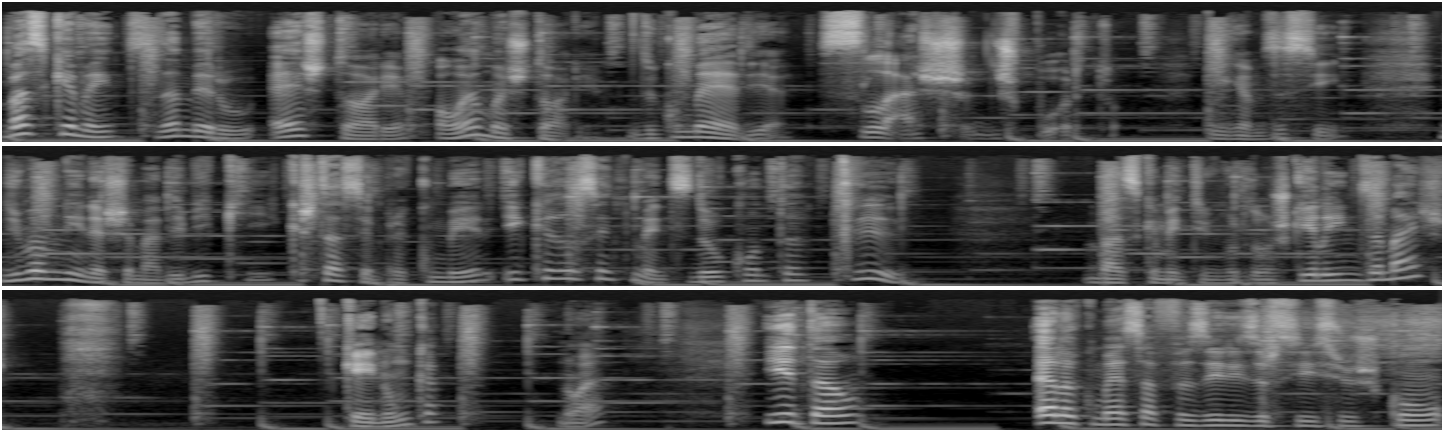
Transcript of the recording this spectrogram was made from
Basicamente, Damberu é a história, ou é uma história, de comédia slash desporto, digamos assim, de uma menina chamada Ibiki que está sempre a comer e que recentemente se deu conta que basicamente engordou uns quilinhos a mais. Quem nunca, não é? E então ela começa a fazer exercícios com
